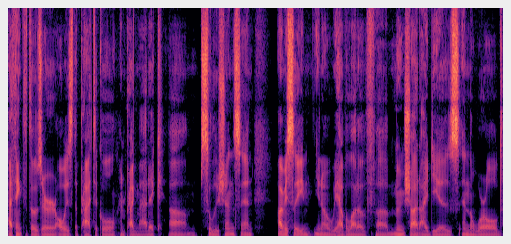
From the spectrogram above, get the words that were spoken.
I think that those are always the practical and pragmatic um, solutions. And obviously, you know, we have a lot of uh, moonshot ideas in the world.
